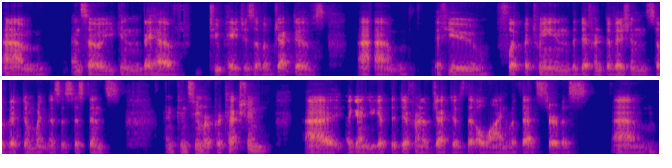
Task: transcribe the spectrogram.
Um, and so you can, they have two pages of objectives. Um, if you flip between the different divisions, so victim witness assistance and consumer protection, uh, again, you get the different objectives that align with that service. Um,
